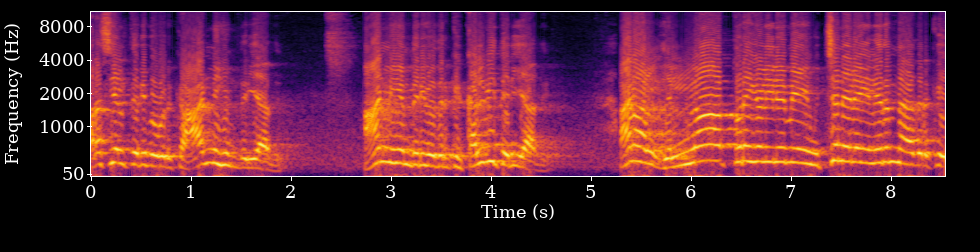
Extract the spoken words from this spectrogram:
அரசியல் தெரிபவருக்கு ஆன்மீகம் தெரியாது. ஆன்மீகம் தெரிவதற்கு கல்வி தெரியாது. ஆனால் எல்லா துறைகளிலுமே உச்சநிலையில் இருந்து அதற்கு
